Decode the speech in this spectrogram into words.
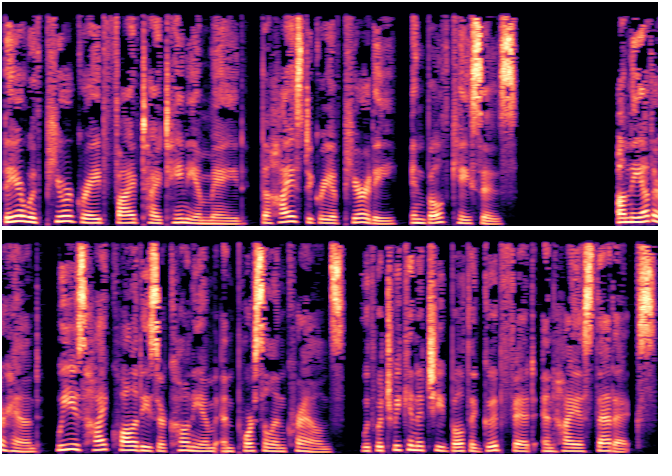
They are with pure grade 5 titanium made, the highest degree of purity, in both cases. On the other hand, we use high quality zirconium and porcelain crowns, with which we can achieve both a good fit and high aesthetics.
